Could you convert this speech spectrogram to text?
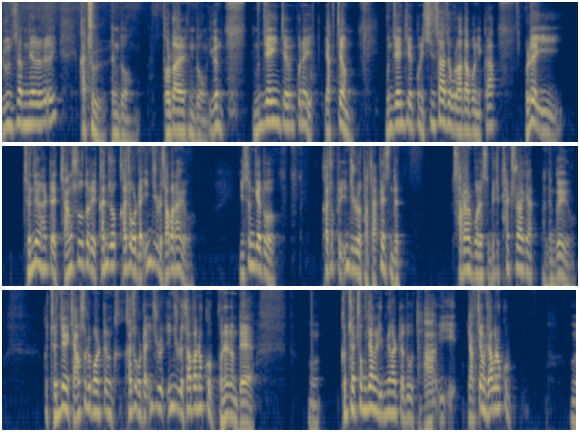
윤석열의 가출 행동, 돌발 행동. 이건 문재인 정권의 약점. 문재인 정권이 신사적으로 하다 보니까 원래 이 전쟁할 때 장수들의 가족, 가족을 다 인질로 잡아놔요. 이성계도 가족들 인질로 다 잡혀있는데 사람을 보내서 미리 탈출하게 만든 거예요. 그 전쟁에 장수를 보낼 때는 그 가족을 다 인질로, 인질로 잡아놓고 보내는데, 어, 검찰총장을 임명할 때도 다 약점을 잡아놓고 어,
